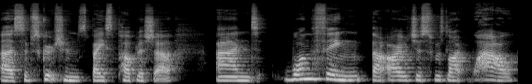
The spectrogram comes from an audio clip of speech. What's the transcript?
a subscriptions based publisher. And one thing that I just was like, wow,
